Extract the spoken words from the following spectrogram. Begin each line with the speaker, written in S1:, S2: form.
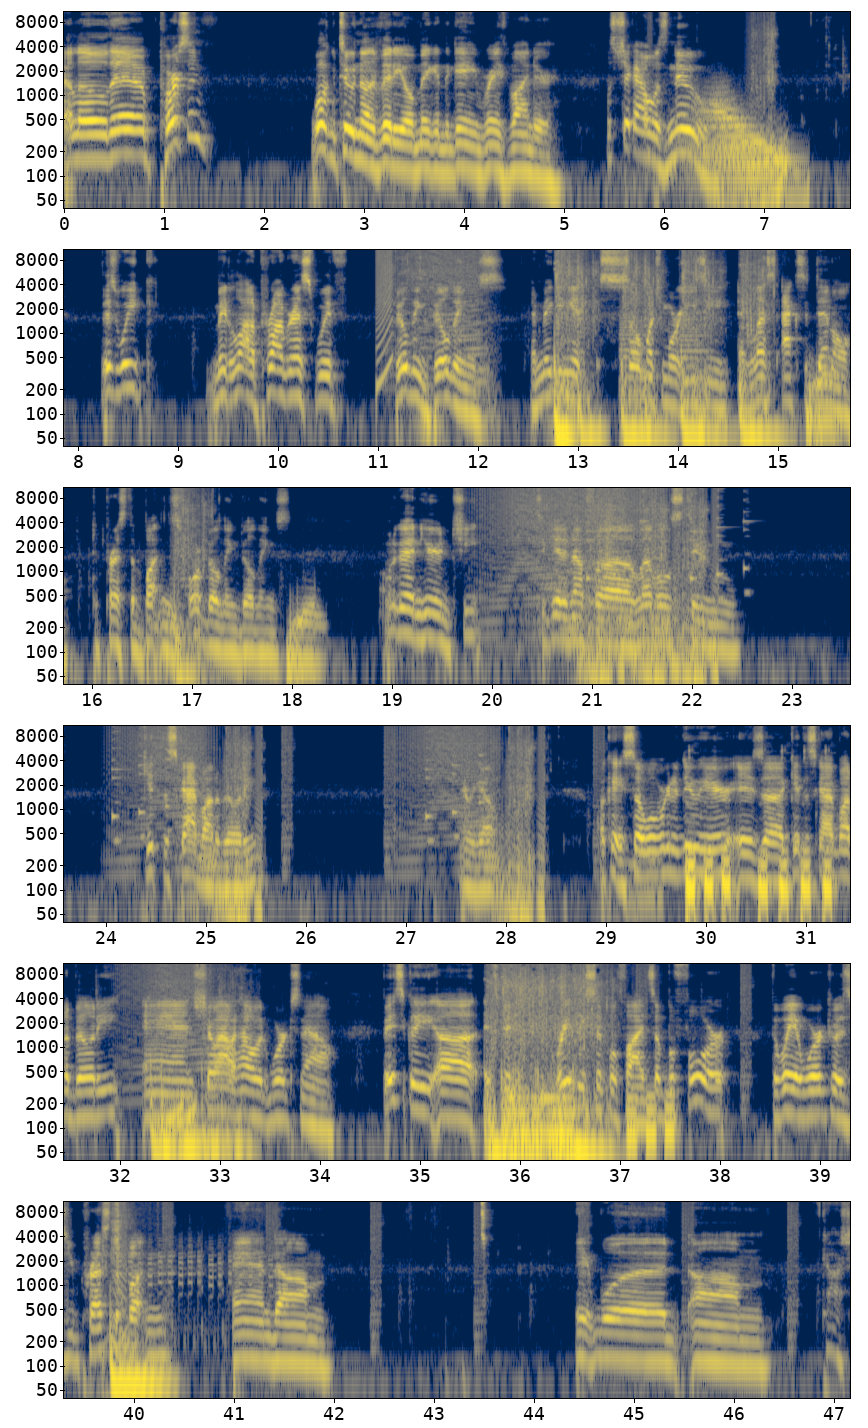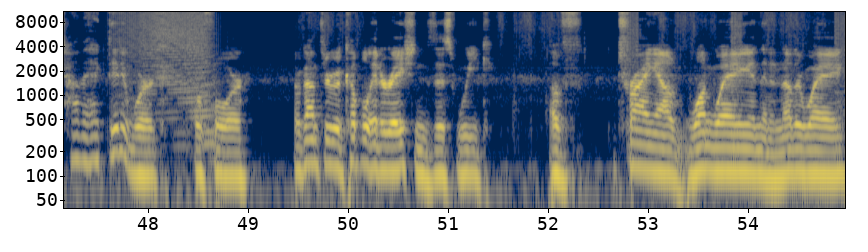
S1: Hello there, person. Welcome to another video making the game Wraithbinder. Let's check out what's new. This week, made a lot of progress with building buildings and making it so much more easy and less accidental to press the buttons for building buildings. I'm gonna go ahead and here and cheat to get enough uh, levels to get the Skybot ability. There we go. Okay, so what we're going to do here is uh, get the Skybot ability and show out how it works now. Basically, uh, it's been greatly simplified. So before, the way it worked was you press the button and um, it would... Um, gosh, how the heck did it work before? I've gone through a couple iterations this week of trying out one way and then another way.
